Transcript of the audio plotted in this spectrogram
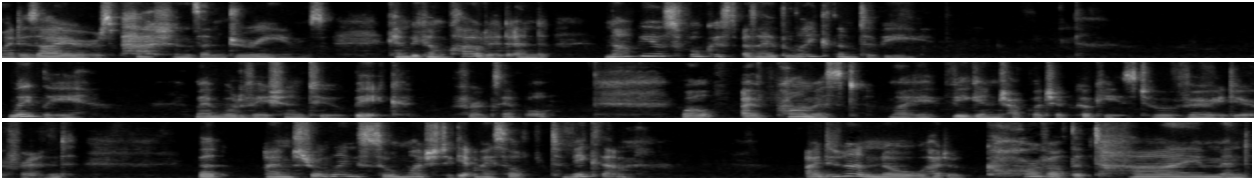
my desires, passions, and dreams can become clouded and not be as focused as I'd like them to be. Lately, my motivation to bake, for example. Well, I've promised my vegan chocolate chip cookies to a very dear friend, but I'm struggling so much to get myself to make them. I do not know how to carve out the time and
